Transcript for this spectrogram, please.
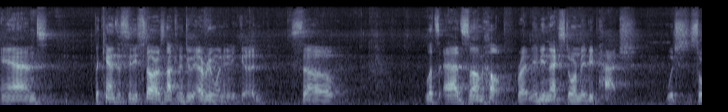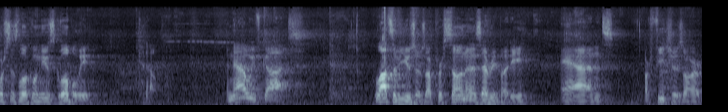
And the Kansas City Star is not going to do everyone any good. So let's add some help, right? Maybe Nextdoor, maybe Patch, which sources local news globally, could help. And now we've got lots of users. Our persona is everybody, and our features are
